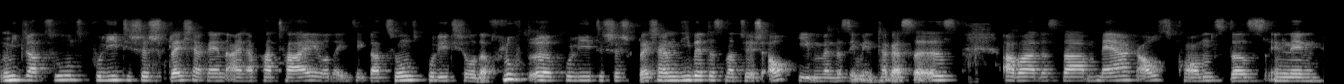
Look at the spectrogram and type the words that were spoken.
migrationspolitische Sprecherin einer Partei oder integrationspolitische oder fluchtpolitische Sprecherin, die wird es natürlich auch geben, wenn das im Interesse ist. Aber dass da mehr rauskommt, dass in den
